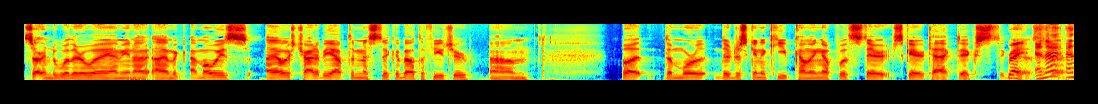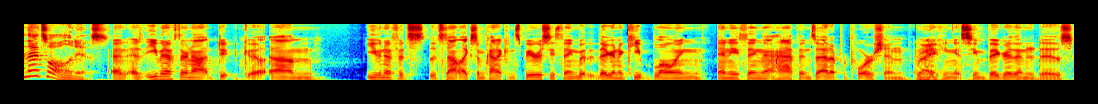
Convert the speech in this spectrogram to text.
starting to wither away. I mean, I, I'm I'm always I always try to be optimistic about the future. Um, but the more they're just gonna keep coming up with scare scare tactics to get Right, us and that to- and that's all it is. and even if they're not um even if it's it's not like some kind of conspiracy thing but they're going to keep blowing anything that happens out of proportion and Right. making it seem bigger than it is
